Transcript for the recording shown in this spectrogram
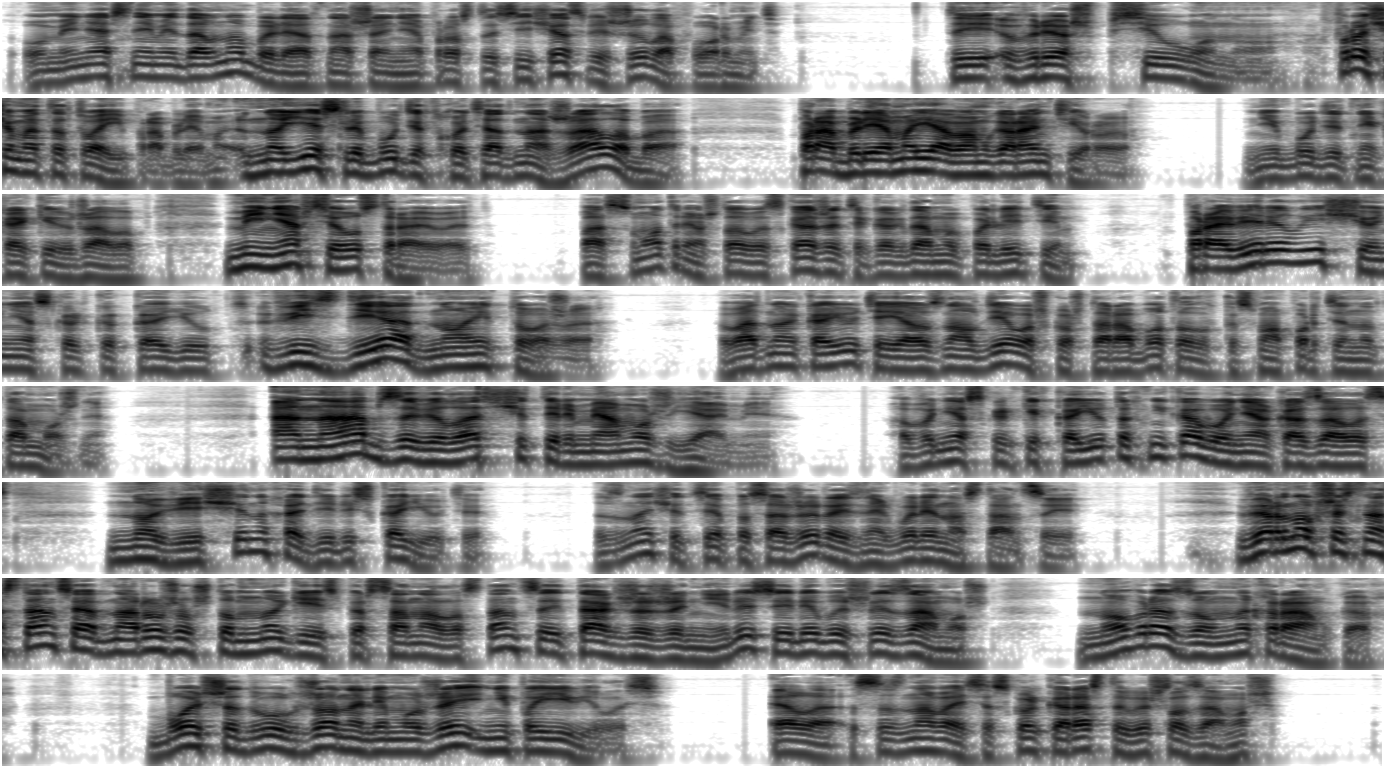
«У меня с ними давно были отношения, просто сейчас решил оформить». «Ты врешь Псиону. Впрочем, это твои проблемы. Но если будет хоть одна жалоба, проблема я вам гарантирую». «Не будет никаких жалоб. Меня все устраивает. Посмотрим, что вы скажете, когда мы полетим». Проверил еще несколько кают. Везде одно и то же. В одной каюте я узнал девушку, что работала в космопорте на таможне. Она обзавелась четырьмя мужьями. В нескольких каютах никого не оказалось, но вещи находились в каюте. Значит, все пассажиры из них были на станции. Вернувшись на станцию, обнаружил, что многие из персонала станции также женились или вышли замуж, но в разумных рамках. Больше двух жен или мужей не появилось. «Элла, сознавайся, сколько раз ты вышла замуж?»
